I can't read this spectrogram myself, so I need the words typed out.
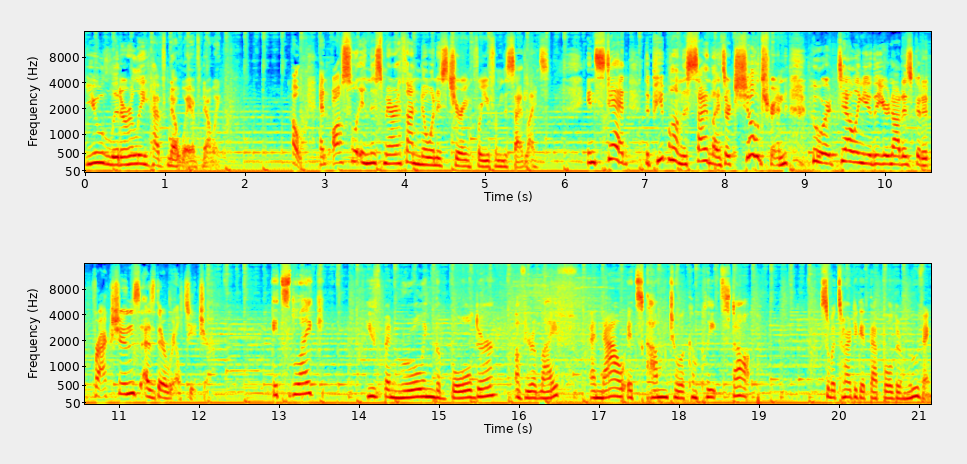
You literally have no way of knowing. Oh, and also in this marathon, no one is cheering for you from the sidelines. Instead, the people on the sidelines are children who are telling you that you're not as good at fractions as their real teacher. It's like you've been rolling the boulder of your life, and now it's come to a complete stop. So it's hard to get that boulder moving.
